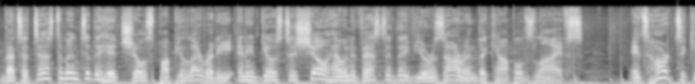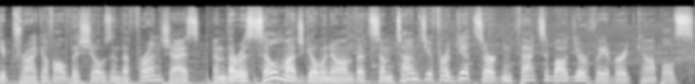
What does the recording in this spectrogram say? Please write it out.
That's a testament to the hit show's popularity and it goes to show how invested the viewers are in the couple's lives. It's hard to keep track of all the shows in the franchise, and there is so much going on that sometimes you forget certain facts about your favorite couples.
